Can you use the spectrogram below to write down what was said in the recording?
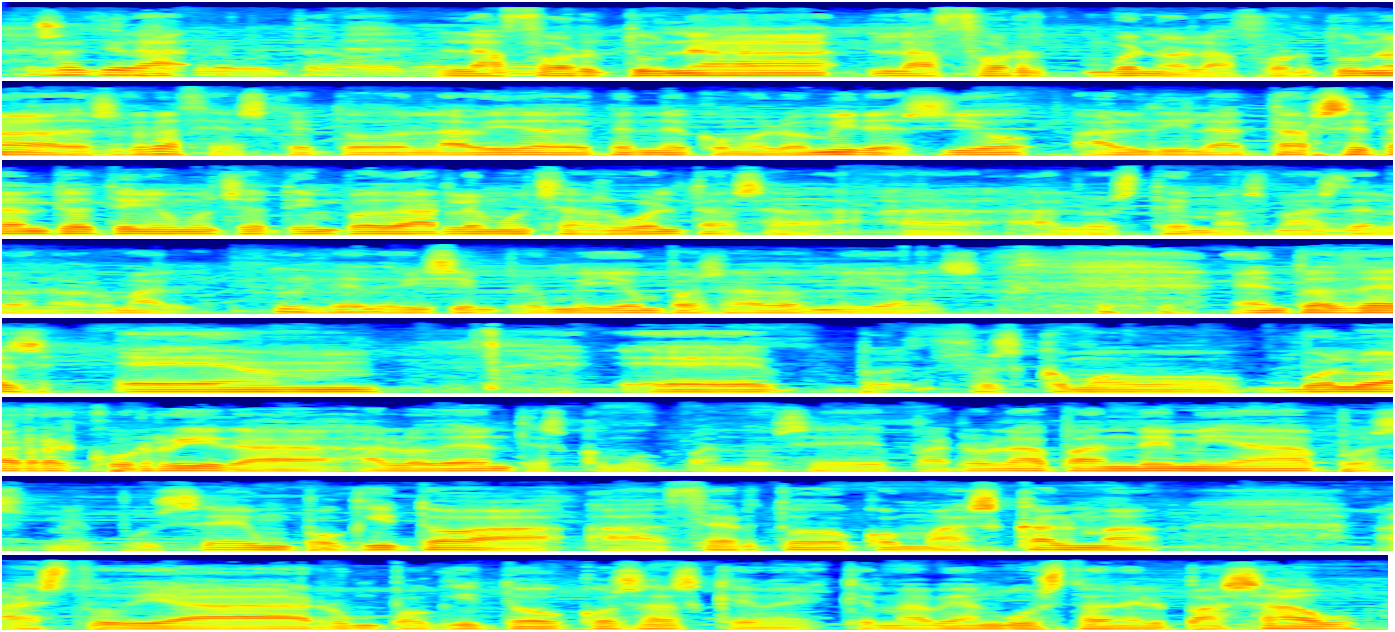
eso te La- ahora, La fortuna, la for- bueno, la fortuna o la desgracia, es que todo en la vida depende como lo mires. Yo, al dilatarse tanto, he tenido mucho tiempo de darle muchas vueltas a, a- a los temas, más de lo normal. Le doy siempre un millón, pues a dos millones. Entonces, em, eh, pues como vuelvo a recurrir a, a lo de antes, como cuando se paró la pandemia, pues me puse un poquito a, a hacer todo con más calma, a estudiar un poquito cosas que me, que me habían gustado en el pasado.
